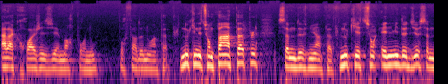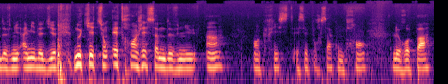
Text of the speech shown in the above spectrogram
à la croix, Jésus est mort pour nous pour faire de nous un peuple. Nous qui n'étions pas un peuple, sommes devenus un peuple. Nous qui étions ennemis de Dieu, sommes devenus amis de Dieu. Nous qui étions étrangers, sommes devenus un en Christ. Et c'est pour ça qu'on prend le repas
